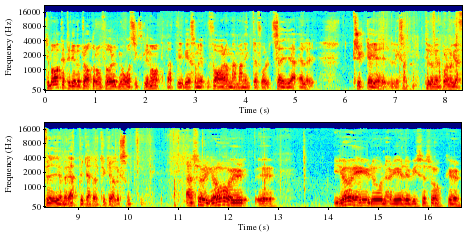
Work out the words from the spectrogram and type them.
Tillbaka till det vi pratade om förut med åsiktsklimatet. Att det är det som är faran när man inte får säga eller trycka grejer. Liksom. Till och med pornografi är berättigade tycker jag. Liksom. Alltså jag har ju... Eh, jag är ju då när det gäller vissa saker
